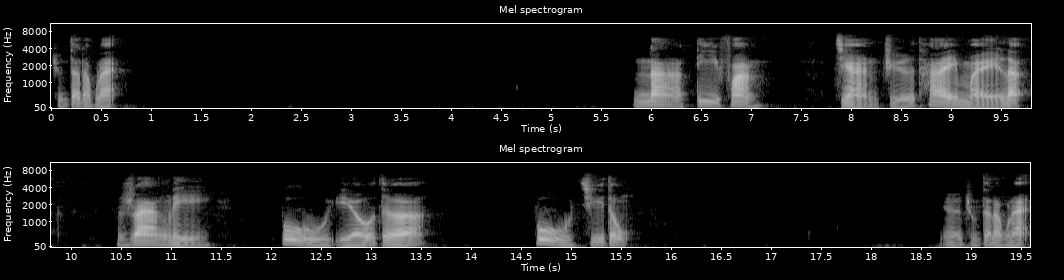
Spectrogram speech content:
Chúng ta đọc lại. Na địa phương 简直太美了，让你不由得不激动。 Ờ, chúng ta đọc lại.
